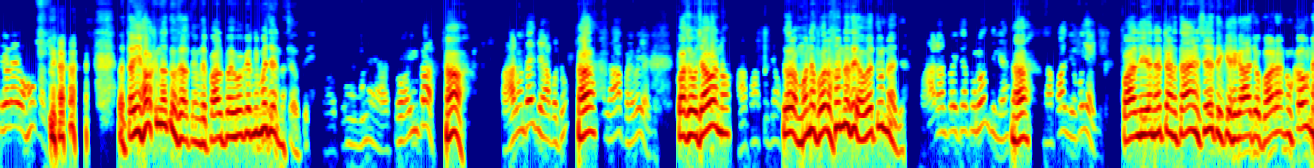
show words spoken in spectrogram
તેડાયો હું કરું તઈ હક નતું થતું એમ પાલભાઈ વગરની મજા નથી આવતી મને આ તો એમ કર હા. ભાડું દઈ દે આ બધું. હા. આ ભાઈ વયા પાછો જવાનો? હા પાછું જાવ મને ભરોસો નથી હવે તું ના જા. ભાડા પૈસા તું રોકી લે. હા. અને આ વયા અટાણ તાણ છે તે કે આ જો ભાડાનું કહું ને.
